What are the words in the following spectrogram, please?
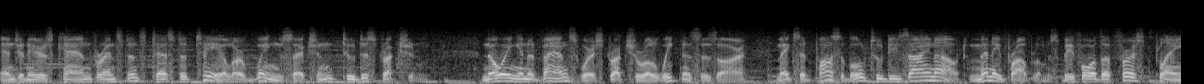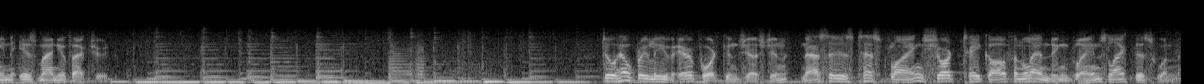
Engineers can, for instance, test a tail or wing section to destruction. Knowing in advance where structural weaknesses are makes it possible to design out many problems before the first plane is manufactured. To help relieve airport congestion, NASA is test flying short takeoff and landing planes like this one.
